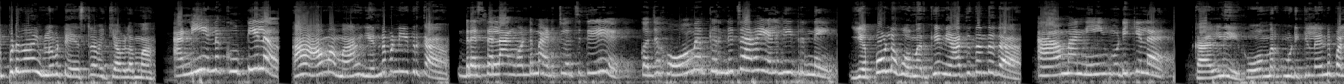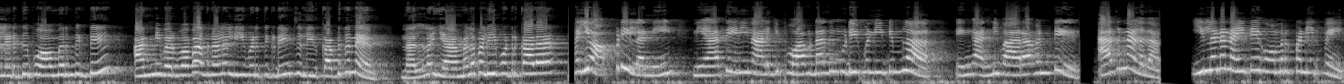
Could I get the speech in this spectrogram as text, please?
எப்படிதான் இவ்வளவு டேஸ்டா வைக்காவலம்மா அண்ணி என்ன கூப்பிட்டீல? ஆ ஆமாமா என்ன பண்ணிட்டு இருக்கா? Dress எல்லாம் கொண்டு மடிச்சு வச்சிட்டு கொஞ்சம் ஹோம்வொர்க் இருந்துச்சு அதை எழுதிட்டு இருந்தேன். எப்போ உள்ள ஹோம்வொர்க் நேத்து தந்ததா? ஆமா நீ முடிக்கல. கள்ளி ஹோம்ஒர்க் முடிக்கலன்னு பல்லெடுத்து போகாம இருந்துட்டு அண்ணி வருவாவ அதனால லீவ் எடுத்துக்கிட்டேன்னு சொல்லியிருக்கா அப்படிதானே நல்லா ஏன் மேல பழிய போட்டிருக்காளே ஐயோ அப்படி இல்ல நீ நேத்து இனி நாளைக்கு போக கூடாது முடிவு பண்ணிட்டோம்ல எங்க அண்ணி வாராவன்ட்டு அதனாலதான் இல்லனா நைட்டே ஹோம்வொர்க் பண்ணிருப்பேன்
